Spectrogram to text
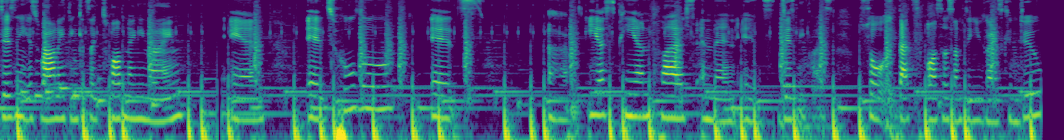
Disney as well. And I think it's like $12.99. And it's Hulu, it's ESPN Plus, and then it's Disney Plus. So that's also something you guys can do.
